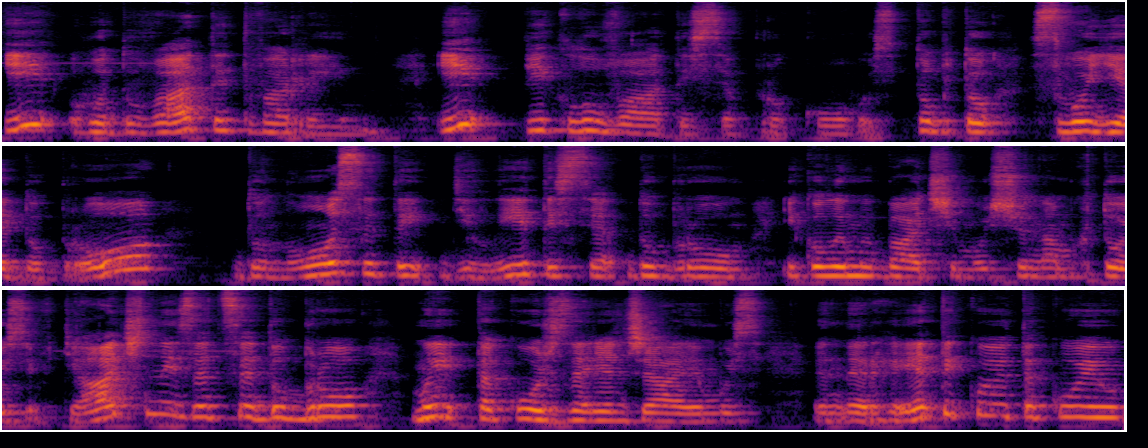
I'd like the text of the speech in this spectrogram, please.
і годувати тварин, і піклуватися про когось, тобто своє добро доносити, ділитися добром. І коли ми бачимо, що нам хтось вдячний за це добро, ми також заряджаємось енергетикою такою,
